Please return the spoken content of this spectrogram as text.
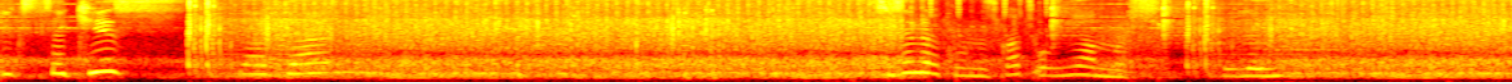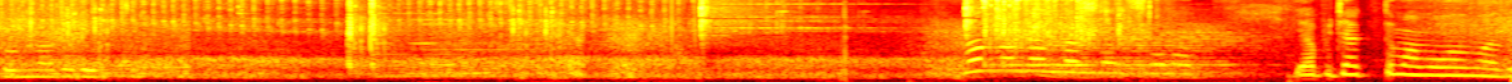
X8 yerden. Sizin rekorunuz kaç oynayanlar? Söyleyin. Yorumlarda belirtin. Lan lan lan lan lan sana. Yapacaktım ama olmadı.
